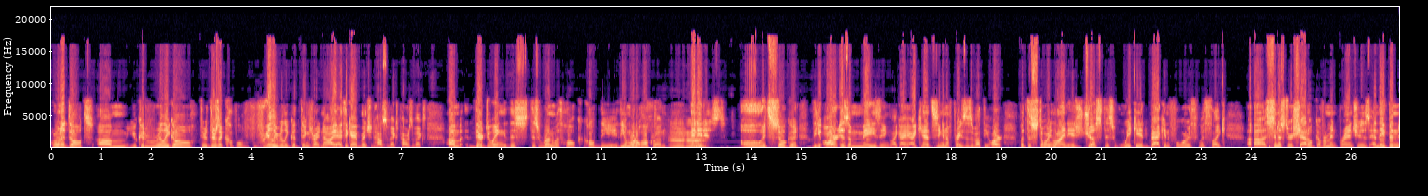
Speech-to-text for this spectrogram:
grown adult, um, you could really go. There, there's a couple really really good things right now. I, I think I mentioned House of X, Powers of X. Um, they're doing this this run with Hulk called the the Immortal Hulk run, Mm-hmm. and it is. Oh, it's so good. The art is amazing. Like I, I can't sing enough praises about the art, but the storyline is just this wicked back and forth with like uh, sinister shadow government branches, and they've been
